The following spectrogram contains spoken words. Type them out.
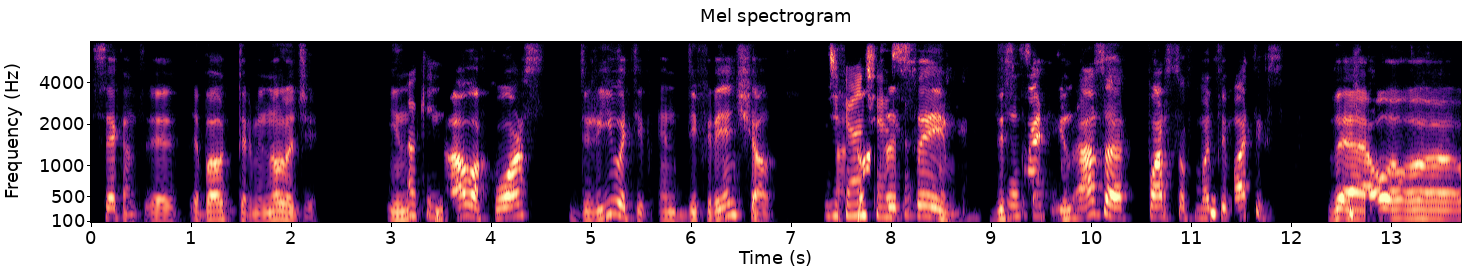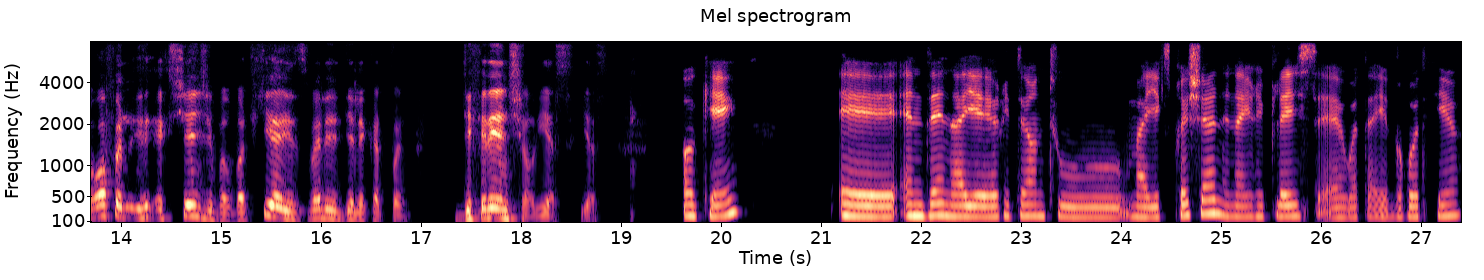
second uh, about terminology. In, Okay. in our course, derivative and differential are not the same. Despite yes. in other parts of mathematics, they are often exchangeable, but here is very delicate point. Differential, yes, yes. Okay. Uh, and then I uh, return to my expression and I replace uh, what I wrote here.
